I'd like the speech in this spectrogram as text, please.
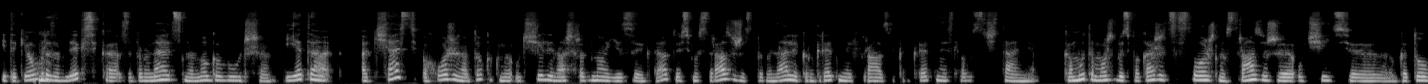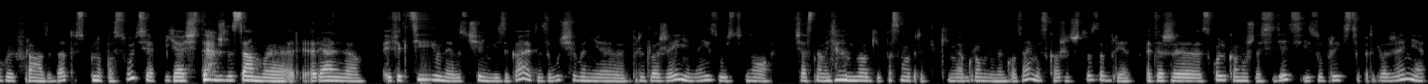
и таким образом лексика запоминается намного лучше. И это отчасти похоже на то, как мы учили наш родной язык, да, то есть мы сразу же вспоминали конкретные фразы, конкретные словосочетания. Кому-то, может быть, покажется сложно сразу же учить э, готовые фразы, да, то есть, ну, по сути, я считаю, что самое реально эффективное в изучении языка — это заучивание предложений наизусть, но Сейчас на меня многие посмотрят такими огромными глазами и скажут, что за бред. Это же сколько нужно сидеть и зубрить эти предложения.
